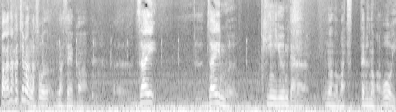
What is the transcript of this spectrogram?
ぱ穴八幡がそうなせいか財財務金融みたいなのの祀ってるのが多い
